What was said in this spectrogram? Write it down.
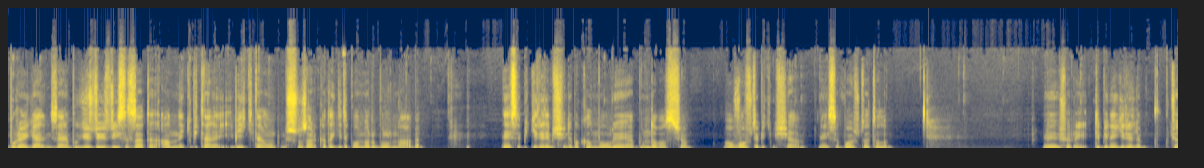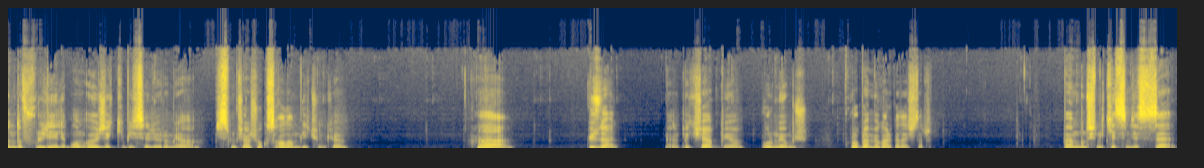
buraya geldiğinizde yani bu %100 değilse zaten anla ki bir tane bir iki tane unutmuşsunuz arkada gidip onları bulun abi. Neyse bir girelim şimdi bakalım ne oluyor ya. Bunu da basacağım. Aa, Wolf de bitmiş ya. Neyse Wolf da atalım. Ee, şöyle dibine girelim. Canı da fullleyelim. Oğlum ölecek gibi hissediyorum ya. Cisim çar çok sağlam değil çünkü. Ha. Güzel. Yani pek şey yapmıyor. Vurmuyormuş. Problem yok arkadaşlar. Ben bunu şimdi kesince size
